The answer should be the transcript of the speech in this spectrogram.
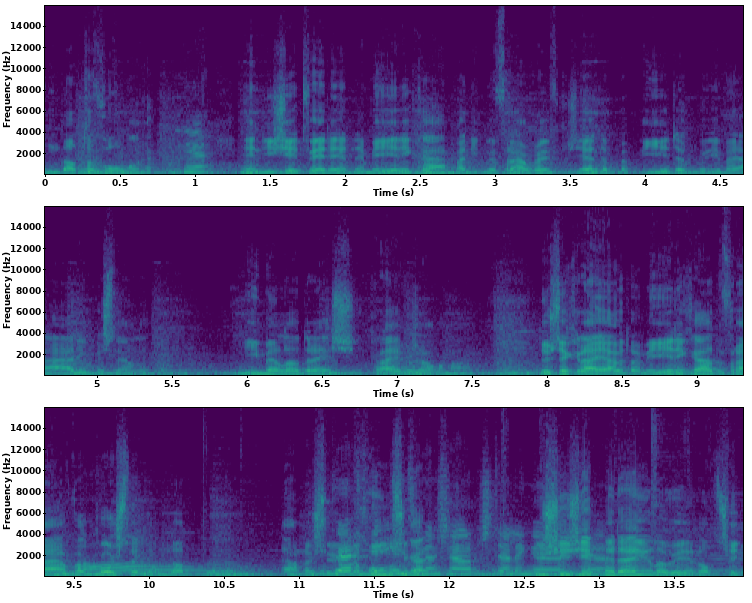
om dat te volgen. Ja. En die zit weer in Amerika, maar die mevrouw heeft gezegd, dat papier dat kun je bij Ari bestellen. E-mailadres krijgen ze allemaal. Dus dan krijg je uit Amerika de vraag, wat kost het om dat... eh, nou, dan stuur je een internationale bestellingen. Dus je zit ja. met de hele wereld, zit.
